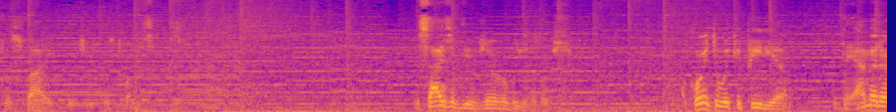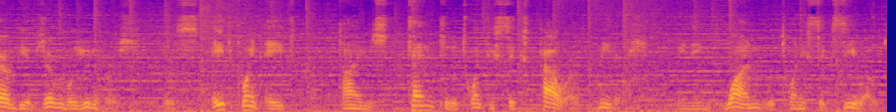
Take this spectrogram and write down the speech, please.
plus 5, which equals 26. The size of the observable universe. According to Wikipedia, the diameter of the observable universe is 8.8 times 10 to the 26th power meters meaning 1 with 26 zeros.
